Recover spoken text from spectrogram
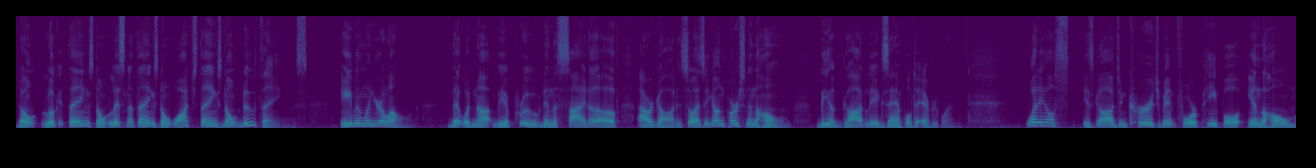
Don't look at things, don't listen to things, don't watch things, don't do things, even when you're alone, that would not be approved in the sight of our God. And so as a young person in the home, be a godly example to everyone. What else is God's encouragement for people in the home?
